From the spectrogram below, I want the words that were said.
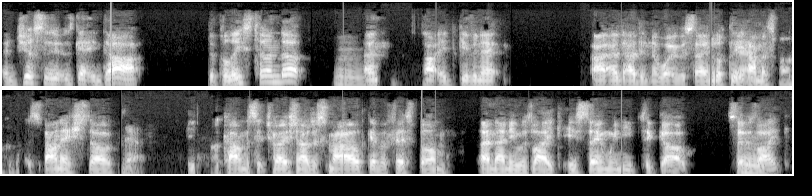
And just as it was getting dark, the police turned up mm. and started giving it. I, I, I, didn't know what he was saying. Luckily, yeah. Hammer spoke a bit of Spanish, so yeah. he calmed the situation. I just smiled, gave a fist bump, and then he was like, "He's saying we need to go." So mm. it was like,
